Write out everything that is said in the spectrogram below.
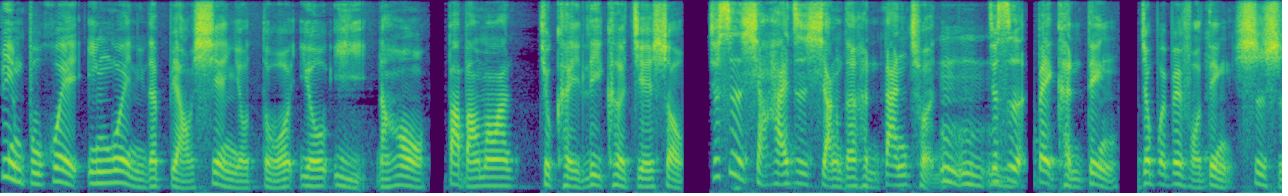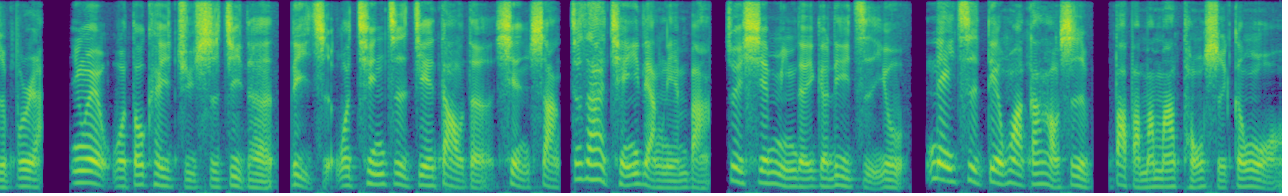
并不会因为你的表现有多优异，然后爸爸妈妈就可以立刻接受。就是小孩子想的很单纯，嗯嗯，嗯，就是被肯定就不会被否定。事实不然，因为我都可以举实际的例子，我亲自接到的线上，就在前一两年吧，最鲜明的一个例子有。”那一次电话刚好是爸爸妈妈同时跟我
